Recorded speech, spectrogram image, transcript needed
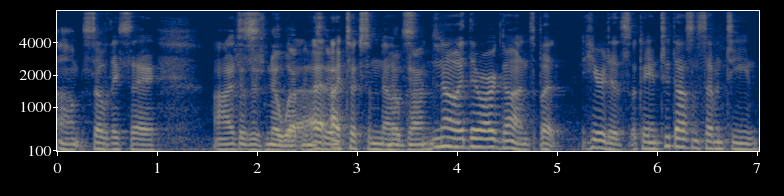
Um, so they say uh, I Because just- there's no weapons I, there? I took some No notes. guns? no there are guns but here it is. Okay in 2017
